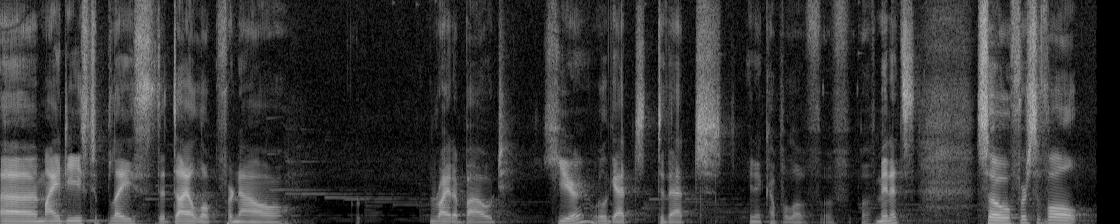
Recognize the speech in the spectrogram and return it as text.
Uh, my idea is to place the dialog for now right about here. We'll get to that in a couple of, of, of minutes. So first of all,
